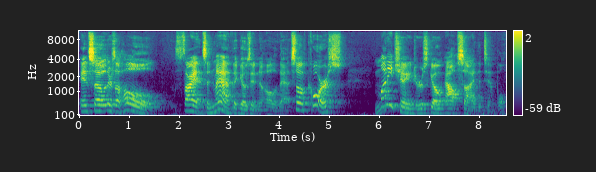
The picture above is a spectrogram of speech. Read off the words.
And so there's a whole science and math that goes into all of that. So, of course, money changers go outside the temple.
